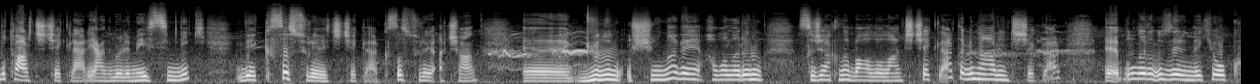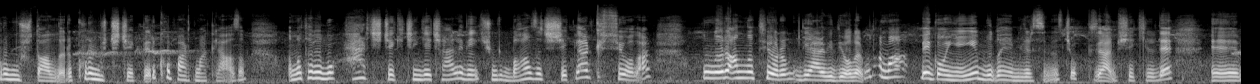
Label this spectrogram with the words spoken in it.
bu tarz çiçekler yani böyle mevsimlik ve kısa süreli çiçekler, kısa süreli açan, e, günün ışığına ve havaların sıcaklığına bağlı olan çiçekler tabii narin çiçekler. E, bunların üzerindeki o kurumuş dalları, kurumuş çiçekleri kopartmak lazım. Ama tabii bu her çiçek için geçerli değil çünkü bazı çiçekler küsüyorlar. Bunları anlatıyorum diğer videolarımda ama begonyayı budayabilirsiniz. Çok güzel bir şekilde e,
